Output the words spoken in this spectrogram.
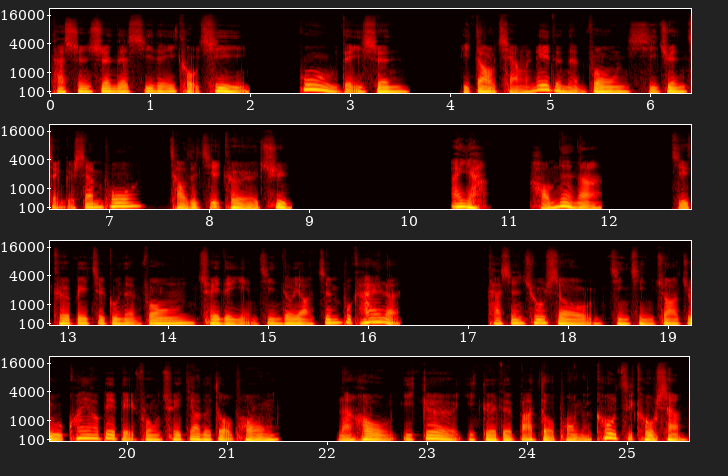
他深深的吸了一口气，呼的一声，一道强烈的冷风席卷整个山坡，朝着杰克而去。哎呀，好冷啊！杰克被这股冷风吹得眼睛都要睁不开了。他伸出手，紧紧抓住快要被北风吹掉的斗篷。然后一个一个的把斗篷的扣子扣上。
